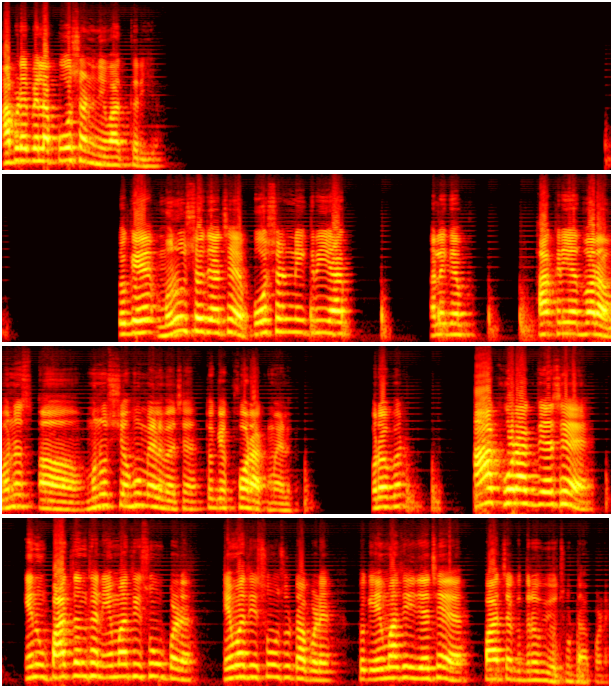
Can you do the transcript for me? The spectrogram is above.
આપણે પેલા પોષણની વાત કરીએ. તો કે મનુષ્ય જે છે, પોષણની ક્રિયા એટલે કે આ ક્રિયા દ્વારા મનુષ્ય શું મેળવે છે? તો કે ખોરાક મેળવે. બરોબર? આ ખોરાક જે છે, એનું પાચન થાય એમાંથી શું પડે? એમાંથી શું છૂટા પડે? તો કે એમાંથી જે છે, પાચક દ્રવ્યો છૂટા પડે.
